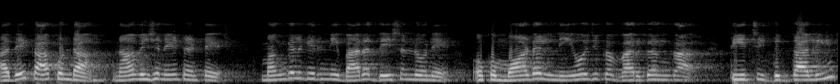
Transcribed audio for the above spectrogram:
అదే కాకుండా నా విజన్ ఏంటంటే మంగళగిరిని భారతదేశంలోనే ఒక మోడల్ నియోజకవర్గంగా తీర్చిదిద్దాలి.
